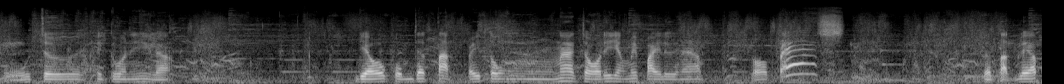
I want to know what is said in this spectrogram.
โอ้เจอไอตัวนี้อีกแล้ว เดี๋ยวผมจะตัดไปตรงหน้าจอที่ยังไม่ไปเลยนะครับ รอแป๊บ จะตัดเลยครับ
